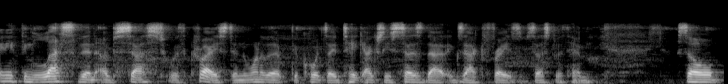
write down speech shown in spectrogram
anything less than obsessed with Christ. And one of the, the quotes I take actually says that exact phrase, obsessed with him. So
